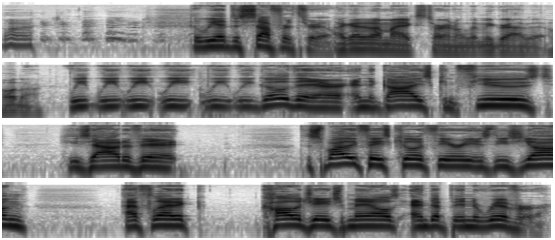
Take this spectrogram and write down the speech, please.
that we had to suffer through. I got it on my external. Let me grab it. Hold on. We we we we we we go there and the guy's confused. He's out of it. The smiley face killer theory is these young, athletic, college age males end up in the river.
